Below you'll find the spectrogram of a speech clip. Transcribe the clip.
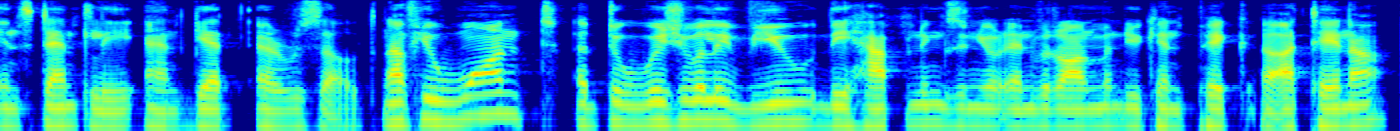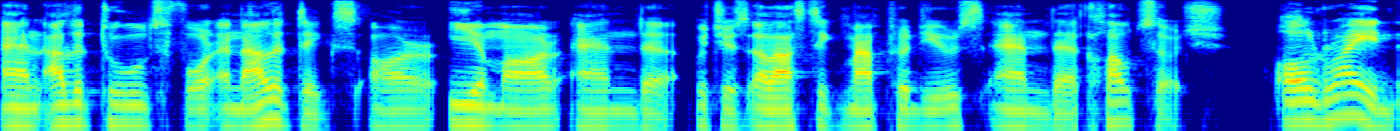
instantly and get a result. Now, if you want uh, to visually view the happenings in your environment, you can pick uh, Athena and other tools for analytics are EMR and uh, which is Elastic MapReduce and uh, Cloud Search. Alright,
